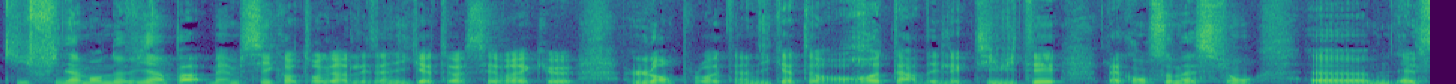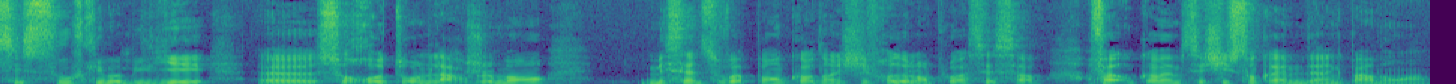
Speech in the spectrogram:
qui finalement ne vient pas. Même si, quand on regarde les indicateurs, c'est vrai que l'emploi est un indicateur retardé de l'activité, la consommation, elle s'essouffle, l'immobilier se retourne largement, mais ça ne se voit pas encore dans les chiffres de l'emploi, c'est ça? Enfin, quand même, ces chiffres sont quand même dingues, pardon. Hein.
